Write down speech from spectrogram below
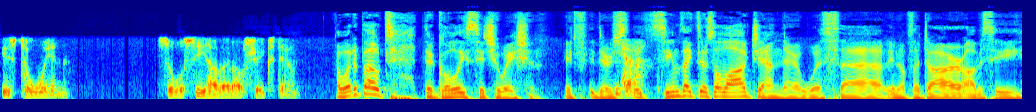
is to win. So we'll see how that all shakes down. And what about the goalie situation? It, there's, Yeah. it seems like there's a logjam there with, uh, you know, Vladar, obviously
